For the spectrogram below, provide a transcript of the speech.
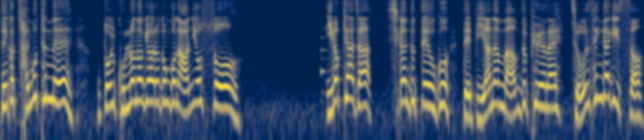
내가 잘못했네. 널 곤란하게 하려던 건 아니었어. 이렇게 하자. 시간도 때우고 내 미안한 마음도 표현할 좋은 생각이 있어.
